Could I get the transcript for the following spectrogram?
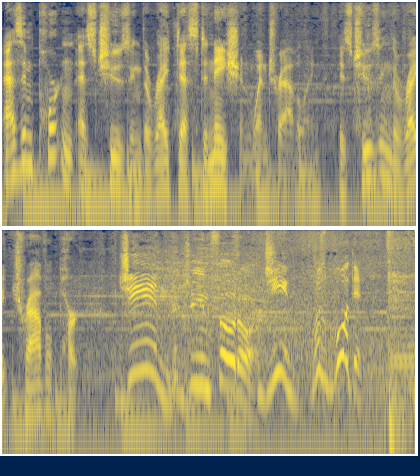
As important as choosing the right destination when traveling is choosing the right travel partner. Gene! Gene Fodor! Gene was good!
